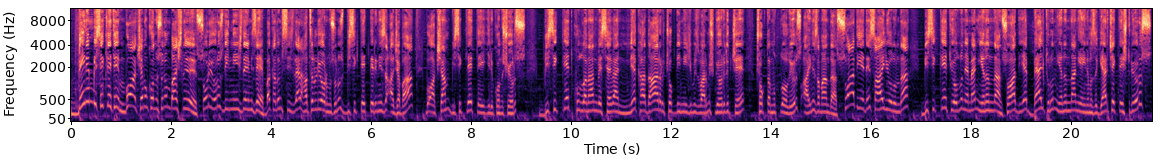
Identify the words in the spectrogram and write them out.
Benim bisikletim bu akşamın konusunun başlığı. Soruyoruz dinleyicilerimize. Bakalım sizler hatırlıyor musunuz bisikletlerinizi acaba? Bu akşam bisikletle ilgili konuşuyoruz. Bisiklet kullanan ve seven ne kadar çok dinleyicimiz varmış gördükçe çok da mutlu oluyoruz. Aynı zamanda Suadiye'de sahil yolunda bisiklet yolunun hemen yanından Suadiye Beltur'un yanından yayınımızı gerçekleştiriyoruz.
